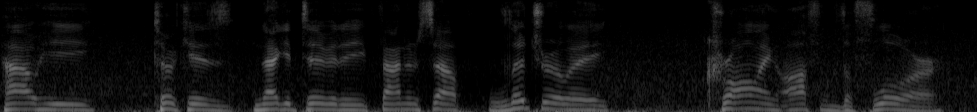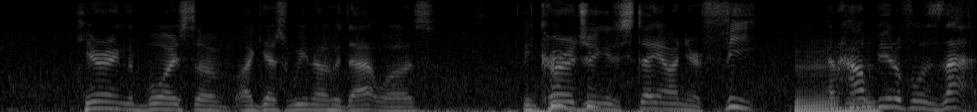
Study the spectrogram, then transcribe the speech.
how he took his negativity, found himself literally crawling off of the floor, hearing the voice of, I guess we know who that was, encouraging you to stay on your feet. And how Mhm. beautiful is that?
